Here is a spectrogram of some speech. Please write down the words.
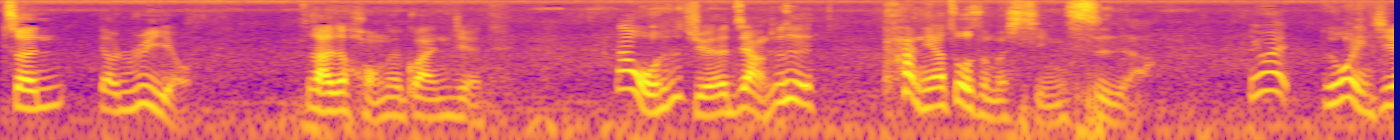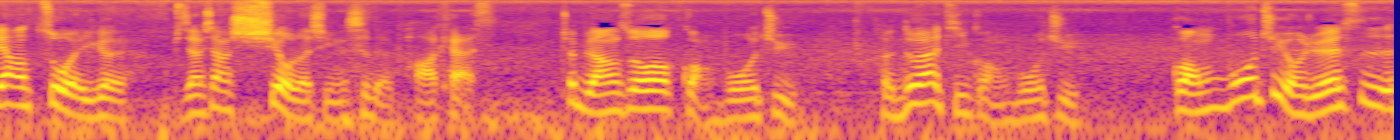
真要 real，这才是红的关键。那我是觉得这样，就是看你要做什么形式啊。因为如果你今天要做一个比较像秀的形式的 podcast，就比方说广播剧，很多人在提广播剧，广播剧我觉得是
